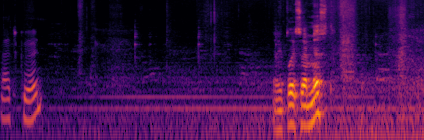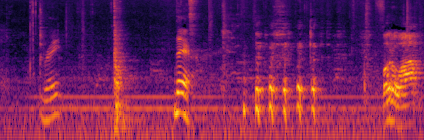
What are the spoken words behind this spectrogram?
That's good. Any place I missed? Right. There. Photo op.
